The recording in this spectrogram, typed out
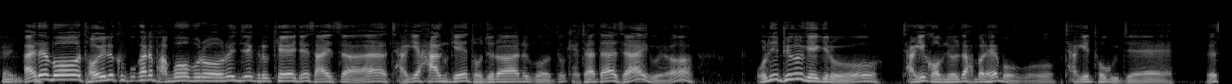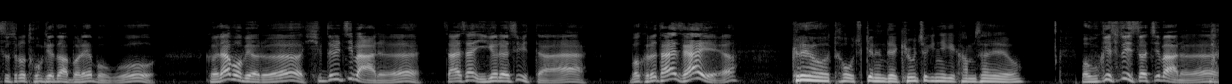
그러니까 아니, 근데 뭐 더위를 극복하는 방법으로는 이제 그렇게 이제 사실상 자기 한계에 도전하는 것도 괜찮다 생각이고요. 올림픽을 계기로 자기 검열도 한번 해보고 자기 통제 스스로 통제도 한번 해보고 그러다 보면은 힘들지만은 살살 이겨낼 수 있다. 뭐 그렇다는 생각이에요. 그래요. 더워 죽겠는데 교훈적인 얘기 감사해요. 뭐 웃길 수도 있었지만은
